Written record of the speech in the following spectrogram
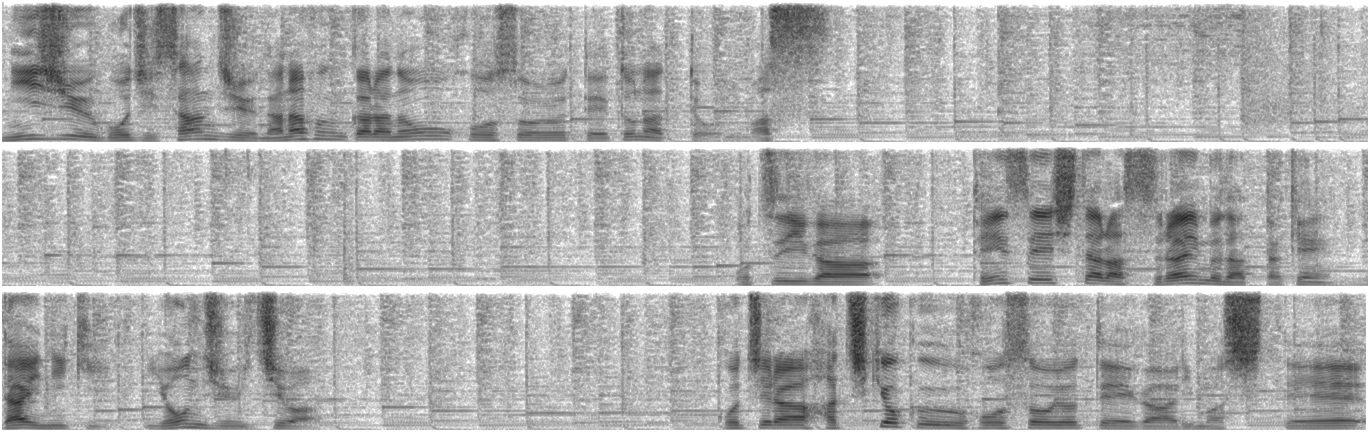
25時37分からの放送予定となっております。お次が転生したらスライムだった件第2期41話。こちら8曲放送予定がありまして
